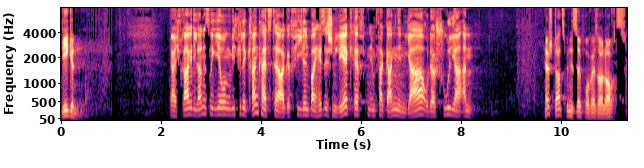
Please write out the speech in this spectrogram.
Degen. Ja, ich frage die Landesregierung, wie viele Krankheitstage fielen bei hessischen Lehrkräften im vergangenen Jahr oder Schuljahr an? Herr Staatsminister Prof. Lorz.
